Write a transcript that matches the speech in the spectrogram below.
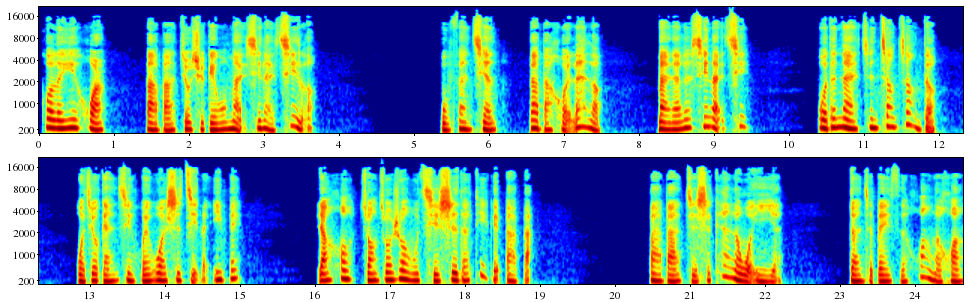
过了一会儿，爸爸就去给我买吸奶器了。午饭前，爸爸回来了，买来了吸奶器。我的奶正胀胀的。我就赶紧回卧室挤了一杯，然后装作若无其事的递给爸爸。爸爸只是看了我一眼，端着杯子晃了晃，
